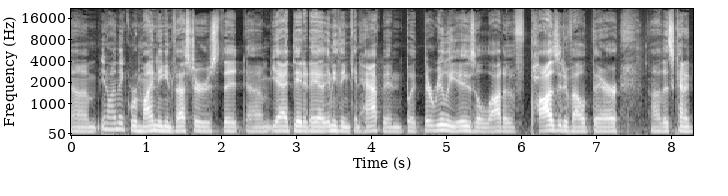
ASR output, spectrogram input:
um, you know, I think reminding investors that, um, yeah, day to day anything can happen, but there really is a lot of positive out there uh, that's kind of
